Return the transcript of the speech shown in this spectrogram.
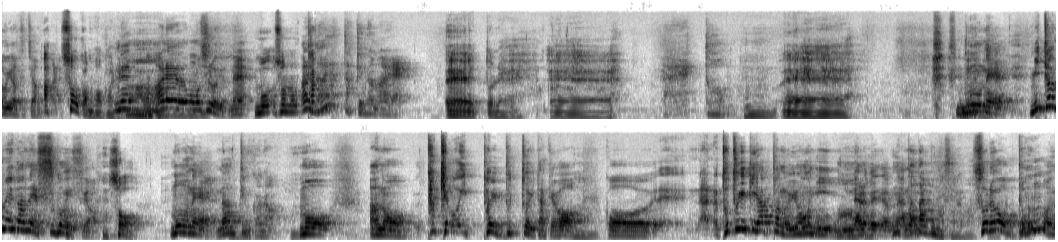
うやつちゃん？あそうかもわかるね。ああれ面白いよね。もうそのあれた何やったっけ名前。えーっとねえとー、えもうね見た目がねすごいんですよ。ー、そもうねなんていうかな。もうあの竹をいっぱいぶっとい竹をこうえーな突撃ラッパのようになるべくあの叩くのそれは。それをボンボン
